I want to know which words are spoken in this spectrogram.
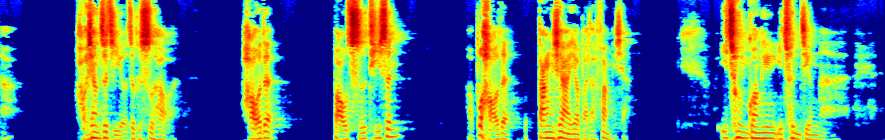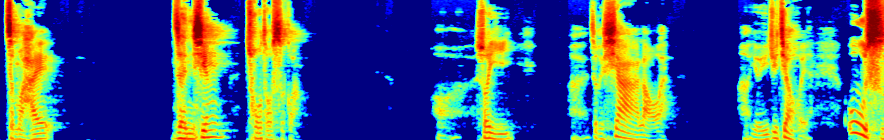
啊，好像自己有这个嗜好啊，好的。保持提升啊，不好的当下要把它放下。一寸光阴一寸金啊，怎么还忍心蹉跎时光。哦，所以啊，这个夏老啊，啊有一句教诲啊：勿使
